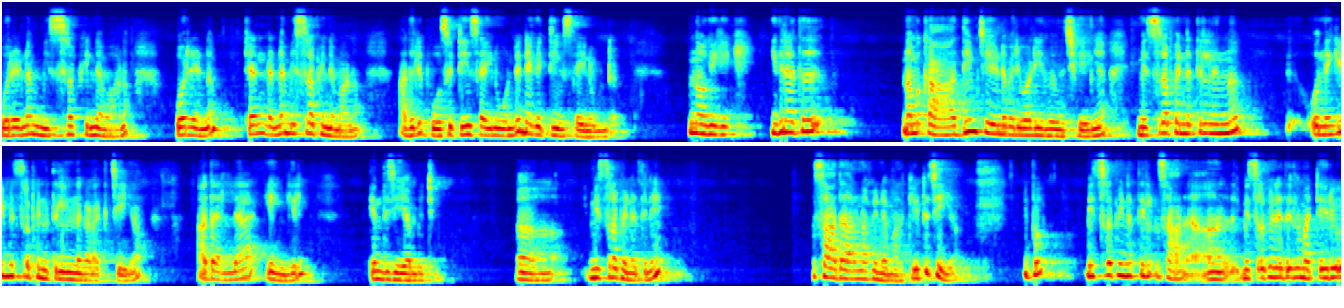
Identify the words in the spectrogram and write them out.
ഒരെണ്ണം മിശ്രഭിന്നമാണ് ഒരെണ്ണം രണ്ടെണ്ണം മിശ്രഭിന്നമാണ്. അതിൽ പോസിറ്റീവ് സൈനും ഉണ്ട് നെഗറ്റീവ് സൈനും ഉണ്ട്. നോക്കിക്കേ. ഇതിനകത്ത് നമുക്ക് ആദ്യം ചെയ്യേണ്ട പരിപാടി എന്താണെന്ന് വെച്ച് കഴിഞ്ഞാൽ മിശ്രഭിന്നത്തിൽ നിന്ന് ഒന്നെങ്കിൽ മിശ്രഭിന്നത്തിൽ നിന്ന് കണക്ക് ചെയ്യാം. അതല്ല എങ്കിൽ എന്ത് ചെയ്യാൻ പറ്റും? മിശ്രഭിന്നത്തിനെ സാധാരണ ഭിന്നമാക്കിയിട്ട് ചെയ്യാം. ഇപ്പം മിശ്രഭിന്നത്തിൽ മിശ്രഭിന്നത്തിൽ മറ്റൊരു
